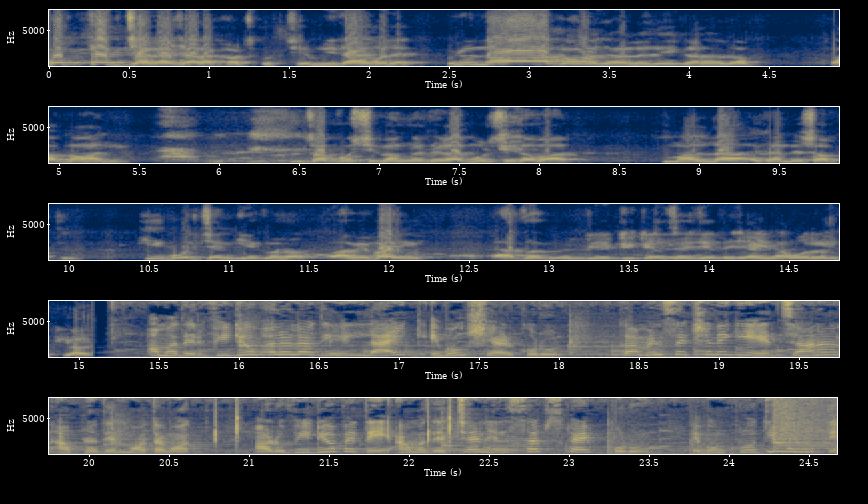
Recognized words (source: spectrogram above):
প্রত্যেক জায়গায় যারা কাজ করছে, এমনি দেখা গেলে না কেমন জানলে এখানে সব সব বাঙালি। সব পশ্চিমবঙ্গ থেকে, মুর্শিদাবাদ মালদা, এখানে সব কি বলছেন কি? কোনো, আমি ভাই, এত ডিটেলসে যেতে চাই না, বলুন, কি আমাদের ভিডিও ভালো লাগলে লাইক এবং শেয়ার করুন। কমেন্ট সেকশনে গিয়ে জানান আপনাদের মতামত। আরও ভিডিও পেতে আমাদের চ্যানেল সাবস্ক্রাইব করুন এবং প্রতি মুহূর্তে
